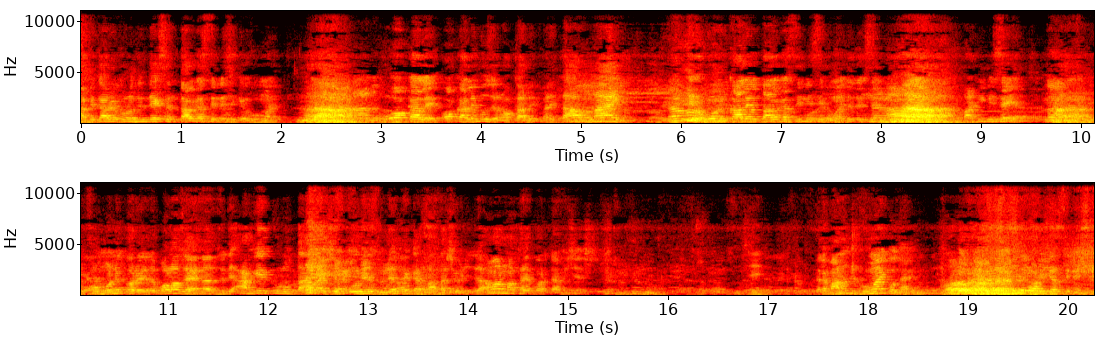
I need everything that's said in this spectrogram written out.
আপনি কারও কোনোদিন দেখছেন তাল গাছের নিচে কেউ ঘুমায়? অকালে অকালে বুঝেন অকালে। মানে তাল নাই। এরকম কালেও তাল গাছের নিচে ঘুমাইতে দেখছেন? পাটি বিছাইয়া? মনে করে বলা যায় না যদি আগের কোনো তাল এসে পড়ে ঝুলে থাকে মাথা উঠে যায়, আমার মাথায় পড়তে আমি শেষ। তাহলে মানুষ ঘুমায় কোথায়? নিচে।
